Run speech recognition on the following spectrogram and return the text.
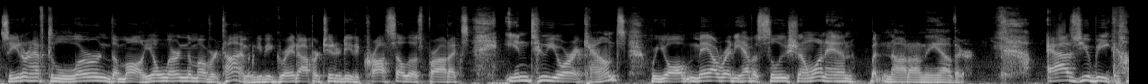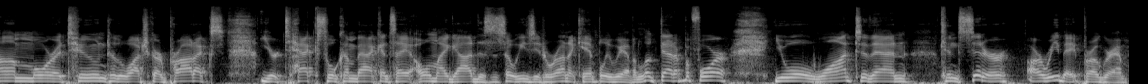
So you don't have to learn them all. You'll learn them over time and give you a great opportunity to cross sell those products into your accounts where you all may already have a solution on one hand, but not on the other. as you become more attuned to the WatchGuard products, your techs will come back and say, Oh my God, this is so easy to run. I can't believe we haven't looked at it before. You will want to then consider our rebate program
